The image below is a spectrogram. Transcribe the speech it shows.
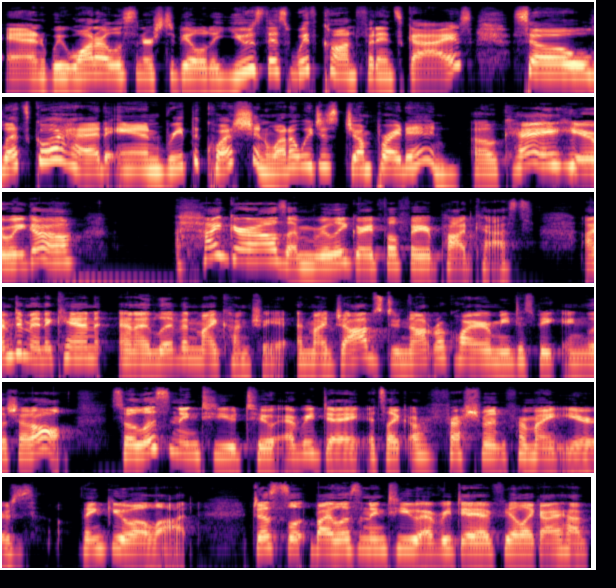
And we want our listeners to be able to use this with confidence, guys. So let's go ahead and read the question. Why don't we just jump right in? Okay, here we go. Hi, girls. I'm really grateful for your podcast. I'm Dominican and I live in my country, and my jobs do not require me to speak English at all. So listening to you two every day, it's like a refreshment for my ears. Thank you a lot. Just l- by listening to you every day, I feel like I have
